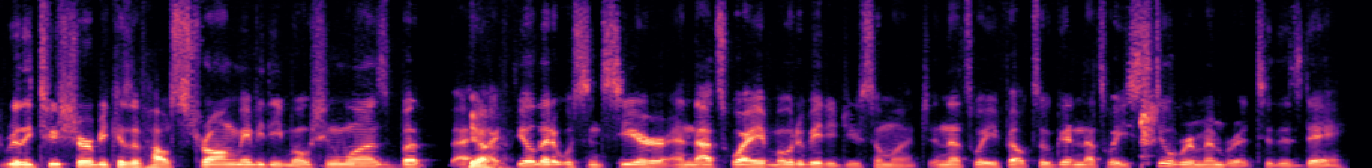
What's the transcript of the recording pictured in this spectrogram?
really too sure because of how strong maybe the emotion was, but yeah. I, I feel that it was sincere, and that's why it motivated you so much, and that's why you felt so good, and that's why you still remember it to this day.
